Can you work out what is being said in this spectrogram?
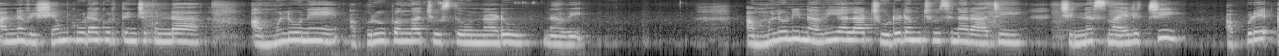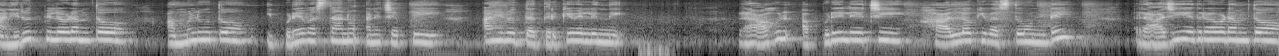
అన్న విషయం కూడా గుర్తించకుండా అమ్ములునే అపురూపంగా చూస్తూ ఉన్నాడు నవి. అమ్ములుని నవి అలా చూడడం చూసిన రాజీ చిన్న స్మైల్ ఇచ్చి అప్పుడే అనిరుద్ పిలవడంతో అమ్ములుతో ఇప్పుడే వస్తాను అని చెప్పి అనిరుద్ దగ్గరికి వెళ్ళింది. రాహుల్ అప్పుడే లేచి హాల్లోకి వస్తూ ఉంటే రాజీ ఎదురవడంతో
